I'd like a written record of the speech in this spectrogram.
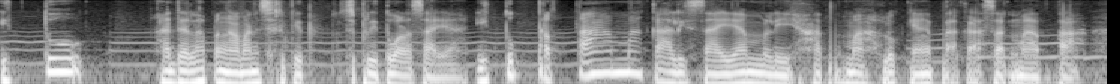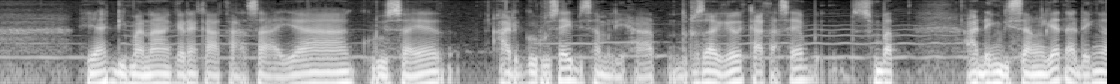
itu adalah pengalaman spiritual saya. Itu pertama kali saya melihat makhluk yang tak kasat mata ya di mana akhirnya kakak saya guru saya adik guru saya bisa melihat. Terus akhirnya kakak saya sempat ada yang bisa ngelihat ada yang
